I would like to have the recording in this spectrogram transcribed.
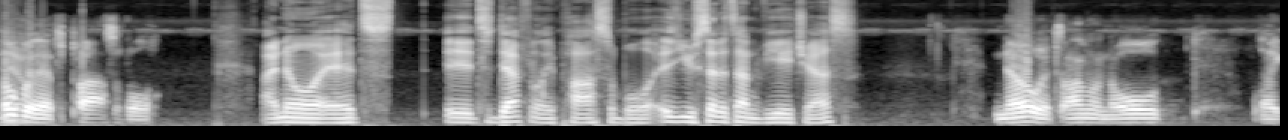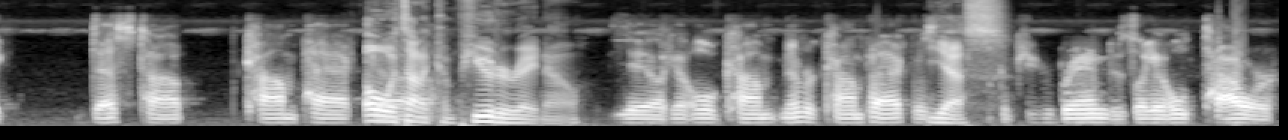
hopefully that's possible. I know it's it's definitely possible. You said it's on VHS. No, it's on an old like desktop Compaq. Oh, it's on a uh, computer right now. yeah, like an old com. Remember Compaq was Yes. computer brand. It's like an old tower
